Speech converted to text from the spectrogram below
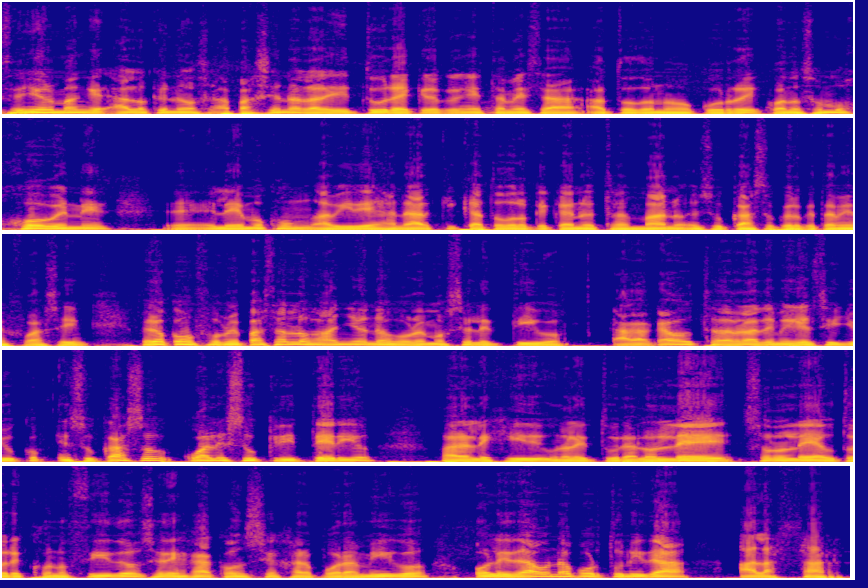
Señor Manger, a lo que nos apasiona la lectura, y creo que en esta mesa a todos nos ocurre, cuando somos jóvenes eh, leemos con avidez anárquica todo lo que cae en nuestras manos, en su caso creo que también fue así, pero conforme pasan los años nos volvemos selectivos. Acaba usted de hablar de Miguel Siyuco, en su caso, ¿cuál es su criterio para elegir una lectura? ¿Lo lee, solo lee autores conocidos, se deja aconsejar por amigos o le da una oportunidad al azar?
